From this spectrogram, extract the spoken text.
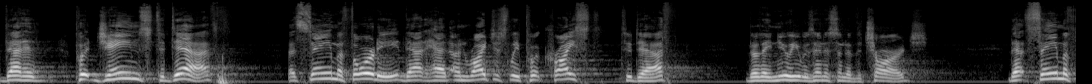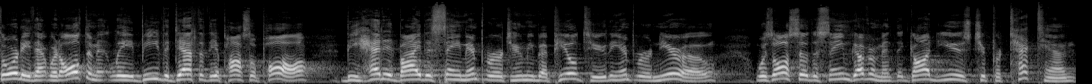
that had put James to death, that same authority that had unrighteously put Christ to death, though they knew he was innocent of the charge, that same authority that would ultimately be the death of the Apostle Paul, beheaded by the same emperor to whom he appealed to, the Emperor Nero, was also the same government that God used to protect him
